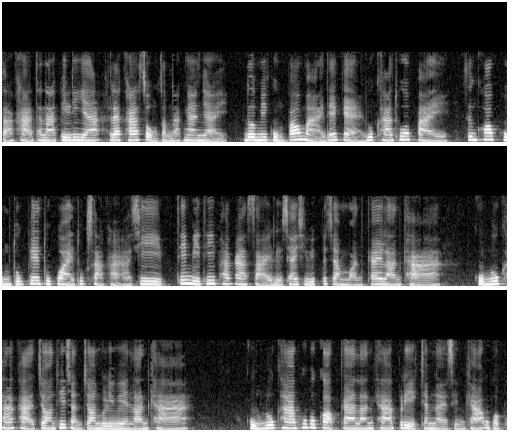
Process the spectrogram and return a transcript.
สาขาธนาพิริยะ และค้าส่งสำนักงานใหญ่ โดยมีกลุ่มเป้าหมายได้แก่ลูกค้าทั่วไป ซึ่งครอบคลุมทุกเพศทุกวัยทุกสาขาอาชีพ ที่มีที่พักอาศัยหรือใช้ชีวิตประจำวันใกล้ร้านค้า กลุ่มลูกค้าขาจรที่สัญจรบริเวณร้านค้า กลุ่มลูกค้าผู้ประกอบการร้านค้าปลีกจำหน่ายสินค้าอุปโภ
